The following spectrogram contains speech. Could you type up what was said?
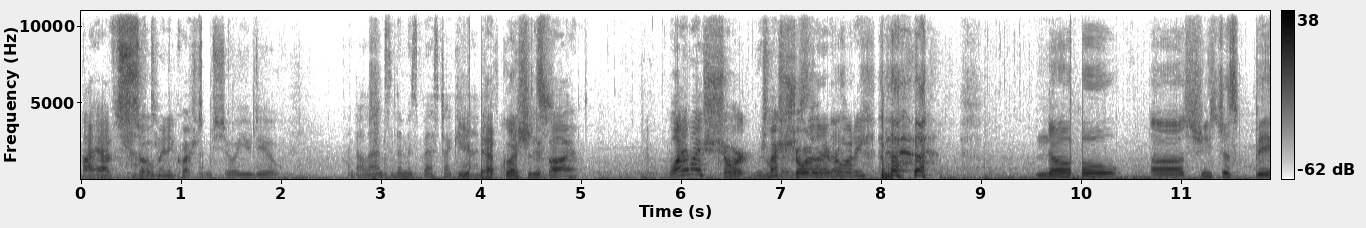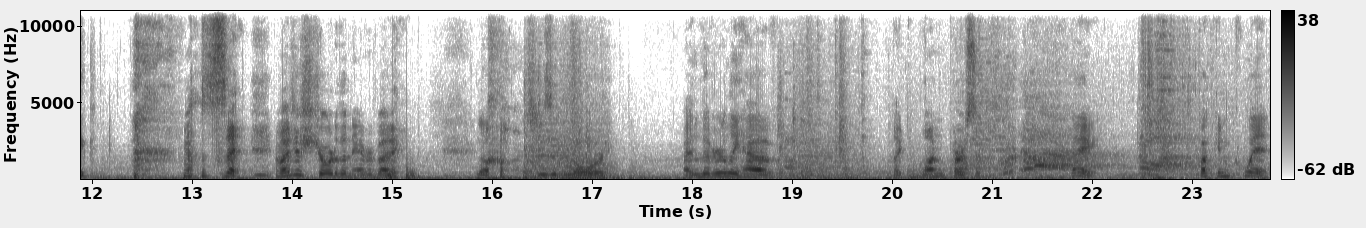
I have so many questions. I'm sure you do. And I'll answer them as best I can. You have questions? Goodbye. Why am I short? Am I shorter than everybody? No, uh, she's just big. I was say, am I just shorter than everybody? No, she's ignored. I literally have like one person. Hey, fucking quit.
